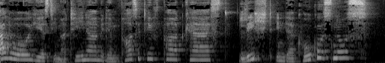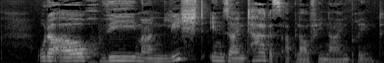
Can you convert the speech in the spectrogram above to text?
Hallo, hier ist die Martina mit dem Positive Podcast Licht in der Kokosnuss oder auch wie man Licht in seinen Tagesablauf hineinbringt.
